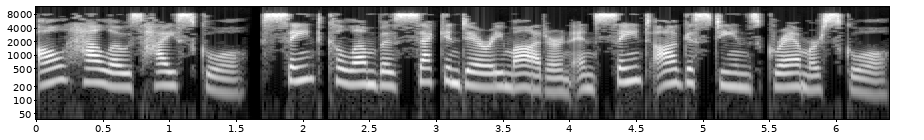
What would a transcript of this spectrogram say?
All Hallows High School, St. Columba's Secondary Modern and St. Augustine's Grammar School.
